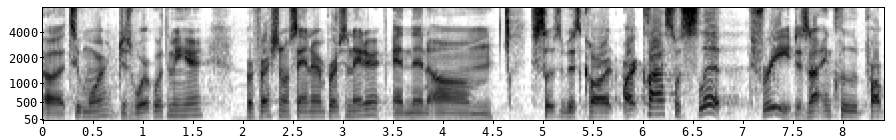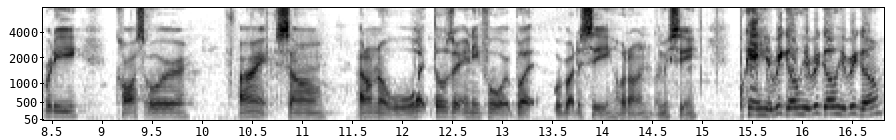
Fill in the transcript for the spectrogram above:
uh, two more. Just work with me here. Professional Santa impersonator, and then um, Slip's biz card. Art class with Slip, free. Does not include property cost or. All right, so I don't know what those are any for, but we're about to see. Hold on, let me see. Okay, here we go. Here we go. Here we go.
